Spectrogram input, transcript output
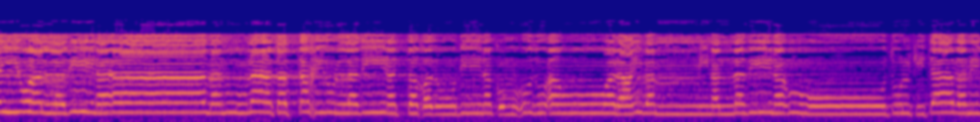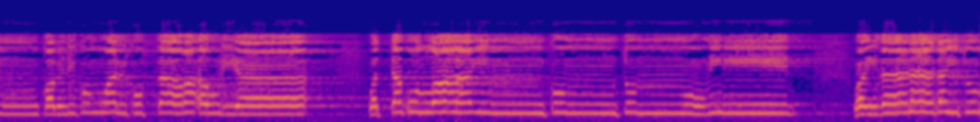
أيها الذين آمنوا لا تتخذوا الذين اتخذوا دينكم هزؤا ولعبا من الذين أوتوا الكتاب من قبلكم والكفار أولياء واتقوا الله إن كنتم مؤمنين وإذا ناديتم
